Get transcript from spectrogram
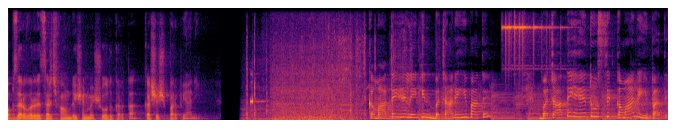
ऑब्जर्वर रिसर्च फाउंडेशन में शोधकर्ता कशिश परपियानी। कमाते हैं लेकिन बचा नहीं पाते? बचाते हैं तो उससे कमा नहीं पाते।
